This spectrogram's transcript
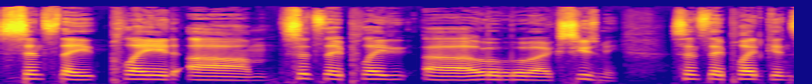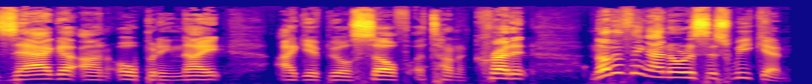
since they played. Um, since they played. Uh, excuse me. Since they played Gonzaga on opening night, I give Bill Self a ton of credit. Another thing I noticed this weekend,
